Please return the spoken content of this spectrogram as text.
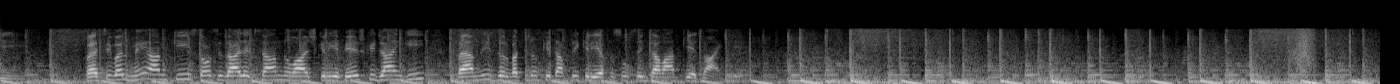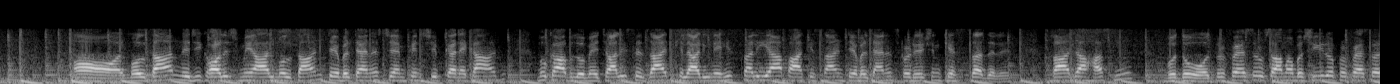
گی۔ فیسٹیول میں آم کی سو سے زائد اقسام نمائش کے لیے پیش کی جائیں گی۔ فیملیز اور بچوں کی تفریح کے لیے خصوصی اقدامات کیے جائیں گے۔ اور ملتان نجی کالج میں all Multan table tennis championship کا انعقاد۔ مقابلوں میں چالیس سے زائد کھلاڑی نے حصہ لیا۔ پاکستان ٹیبل ٹینس فیڈریشن کے صدر خواجہ حسن ودود پروفیسر اسامہ بشیر اور پروفیسر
